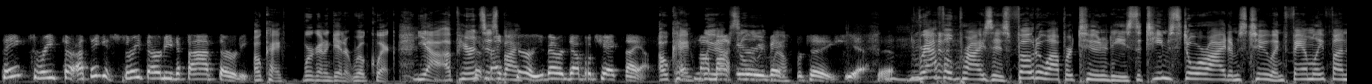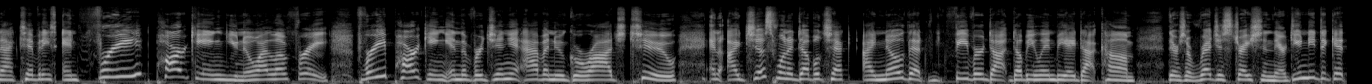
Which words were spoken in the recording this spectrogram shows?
think three. I think it's 3:30 to 5:30. Okay, we're going to get it real quick. Mm-hmm. Yeah, But appearances by sure you better double check that. Okay, That's not my area of will. expertise. Yes. yes. raffle prizes, photo opportunities, the team store items too, and family fun activities, and free parking. You know I love free. Free parking in the Virginia Avenue garage too. And I just want to double check. I know that fever.wnba.com, there's a registration there. Do you need to get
